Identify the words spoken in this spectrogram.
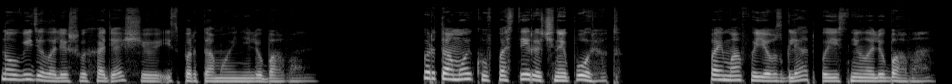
но увидела лишь выходящую из портомойни Любаву. Портомойку в постирочной порют. Поймав ее взгляд, пояснила Любава.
